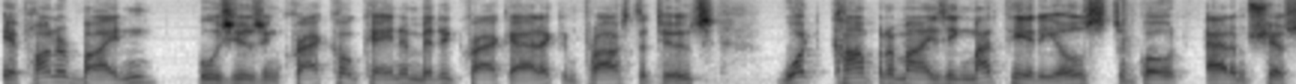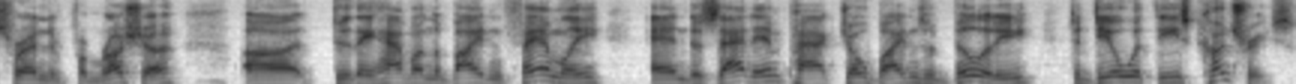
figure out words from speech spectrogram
if Hunter Biden, who is using crack cocaine, admitted crack addict, and prostitutes, what compromising materials, to quote Adam Schiff's friend from Russia, uh, do they have on the Biden family? And does that impact Joe Biden's ability to deal with these countries?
